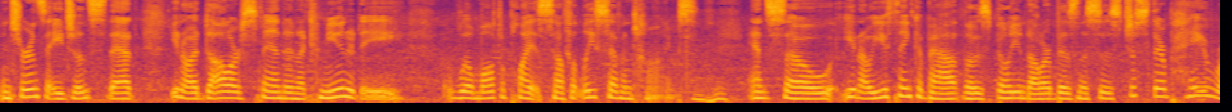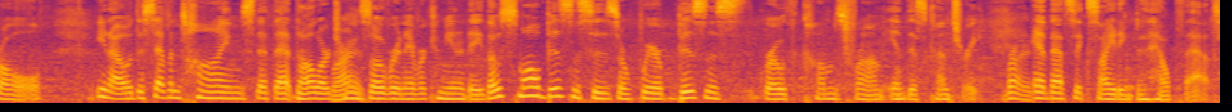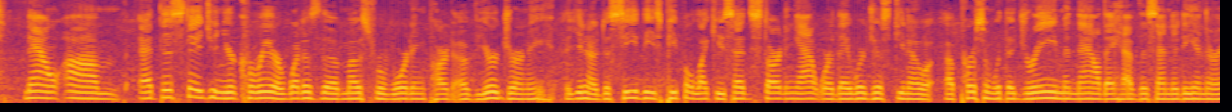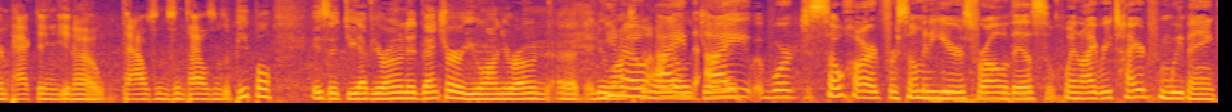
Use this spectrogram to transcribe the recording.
insurance agents that you know a dollar spent in a community will multiply itself at least seven times. And so, you know, you think about those billion dollar businesses, just their payroll, you know, the seven times that that dollar Right. turns over in every community. Those small businesses are where business growth comes from in this country. Right. And that's exciting to help that. Now, um, at this stage in your career, what is the most rewarding part of your journey? You know, to see these people, like you said, starting out where they were just, you know, a person with a dream and now they have this entity and they're impacting, you know, thousands and thousands of people. Is it, do you have your own adventure? Are you on your own uh, new you know, entrepreneurial I, journey? I worked so hard for so many years for all of this. When I retired from WBENC,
